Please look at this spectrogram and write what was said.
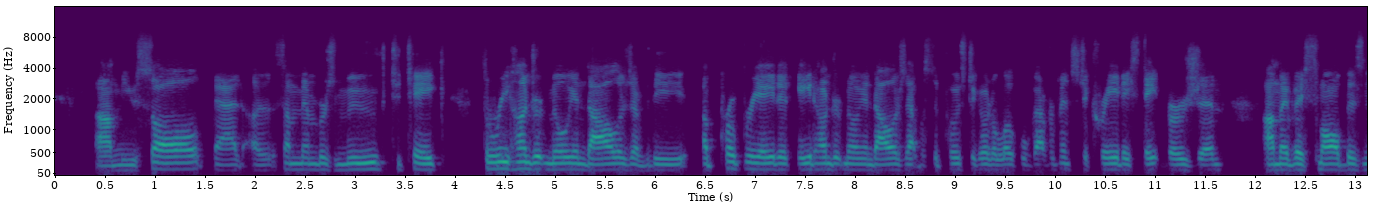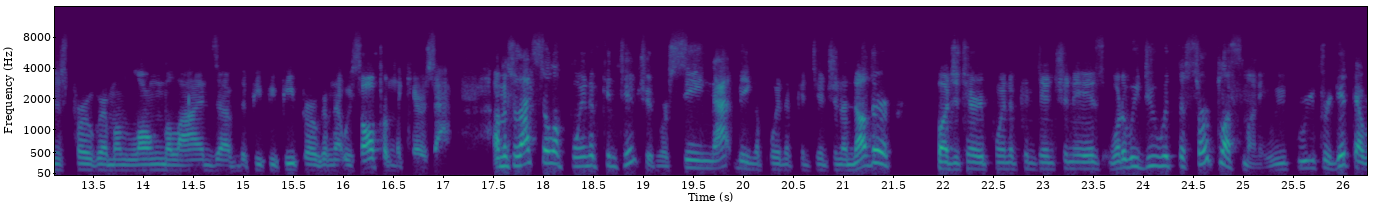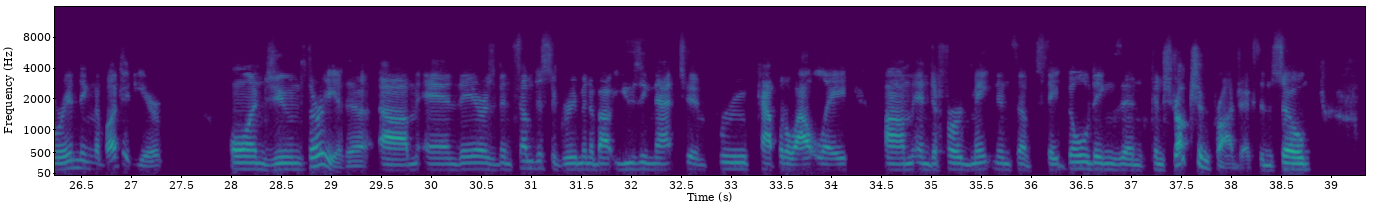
Um, you saw that uh, some members moved to take $300 million of the appropriated $800 million that was supposed to go to local governments to create a state version um, of a small business program along the lines of the PPP program that we saw from the CARES Act. I mean, so that's still a point of contention. We're seeing that being a point of contention. Another budgetary point of contention is what do we do with the surplus money? We, we forget that we're ending the budget year on June 30th. Uh, um, and there's been some disagreement about using that to improve capital outlay um, and deferred maintenance of state buildings and construction projects. And so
